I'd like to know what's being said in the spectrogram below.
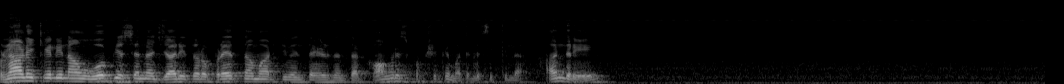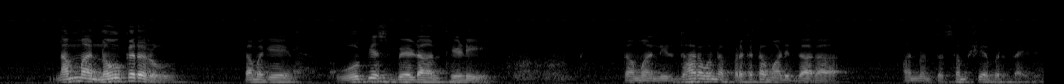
ಪ್ರಣಾಳಿಕೆಯಲ್ಲಿ ನಾವು ಒ ಪಿ ಎಸ್ ಅನ್ನು ಜಾರಿ ತರೋ ಪ್ರಯತ್ನ ಮಾಡ್ತೀವಿ ಅಂತ ಹೇಳಿದಂಥ ಕಾಂಗ್ರೆಸ್ ಪಕ್ಷಕ್ಕೆ ಮತಗಳು ಸಿಕ್ಕಿಲ್ಲ. ಅಂದರೆ ನಮ್ಮ ನೌಕರರು ತಮಗೆ ಒ ಪಿ ಎಸ್ ಬೇಡ ಅಂಥೇಳಿ ತಮ್ಮ ನಿರ್ಧಾರವನ್ನು ಪ್ರಕಟ ಮಾಡಿದ್ದಾರಾ ಅನ್ನೋಂಥ ಸಂಶಯ ಬರ್ತಾ ಇದೆ.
